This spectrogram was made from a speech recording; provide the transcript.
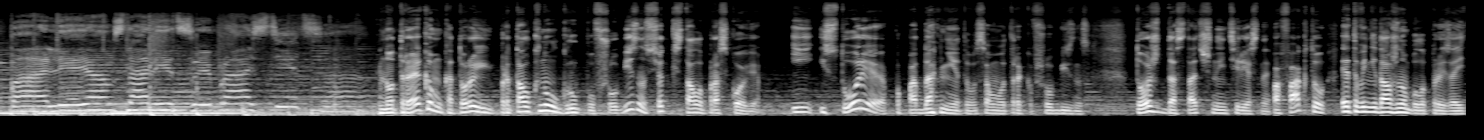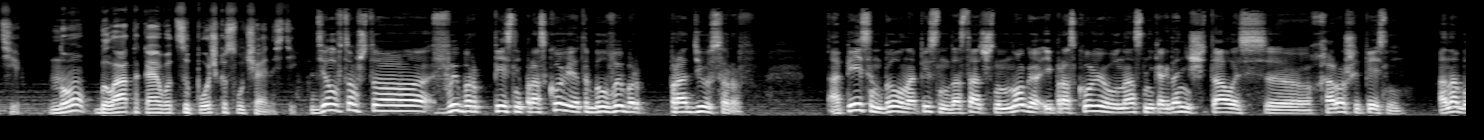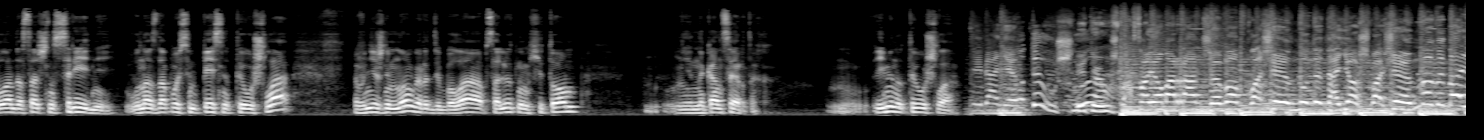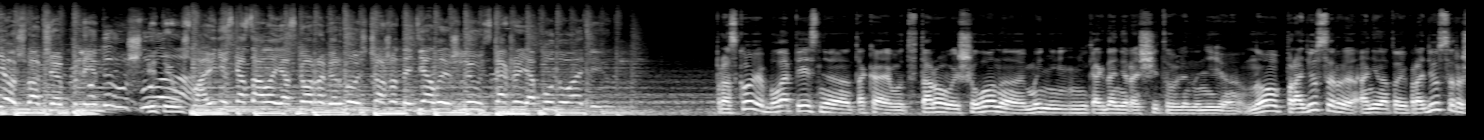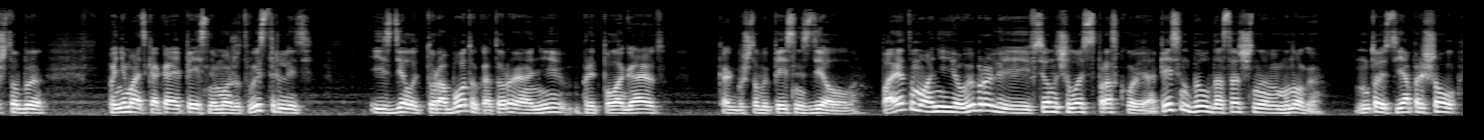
По аллеям столицы проститься Но треком, который протолкнул группу в шоу-бизнес, все-таки стала Просковья. И история попадания этого самого трека в шоу-бизнес тоже достаточно интересная. По факту этого не должно было произойти. Но была такая вот цепочка случайностей. Дело в том, что выбор песни Прасковьи это был выбор продюсеров. А песен было написано достаточно много, и Прасковья у нас никогда не считалась э, хорошей песней. Она была достаточно средней. У нас, допустим, песня «Ты ушла» в Нижнем Новгороде была абсолютным хитом на концертах. Ну, Именно «Ты ушла». Тебя нет, ты ушла. И ты ушла. В своем оранжевом плаще. Ну ты даешь вообще, ну ты даешь вообще, блин. ты ушла. И ты ушла. И не сказала, я скоро вернусь Что же ты делаешь, Люсь, как же я буду один? Прасковья была песня такая вот второго эшелона, мы ни- никогда не рассчитывали на нее. Но продюсеры, они на то и продюсеры, чтобы понимать, какая песня может выстрелить и сделать ту работу, которую они предполагают, как бы, чтобы песня сделала. Поэтому они ее выбрали, и все началось с Прасковьи. А песен было достаточно много. Ну, то есть, я пришел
